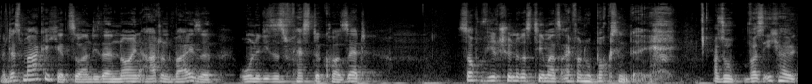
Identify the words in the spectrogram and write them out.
Und das mag ich jetzt so an dieser neuen Art und Weise, ohne dieses feste Korsett. Ist auch ein viel schöneres Thema als einfach nur Boxing Day. Also, was ich halt,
